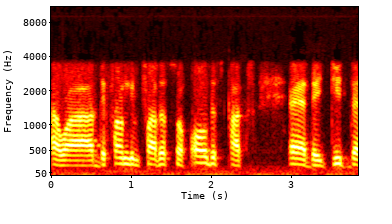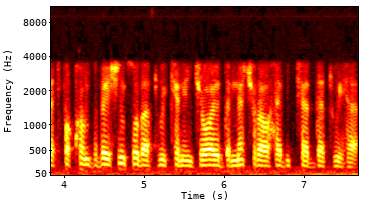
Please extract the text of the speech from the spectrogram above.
our, the founding fathers of all these parks. Uh, they did that for conservation so that we can enjoy the natural habitat that we have.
